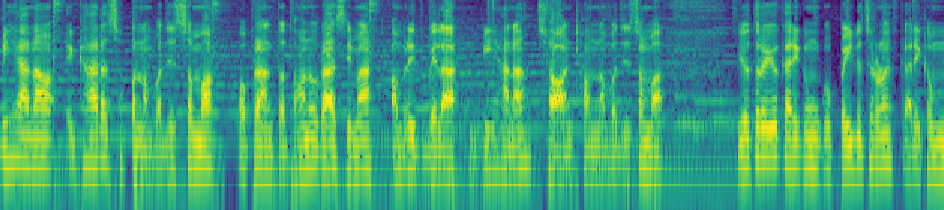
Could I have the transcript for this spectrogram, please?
बिहान एघार छप्पन्न बजेसम्म उपरान्त धनु राशिमा अमृत बेला बिहान छ अन्ठाउन्न बजेसम्म। यो तर यो कार्यक्रमको पहिलो चरण कार्यक्रममा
